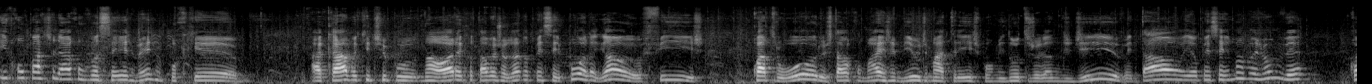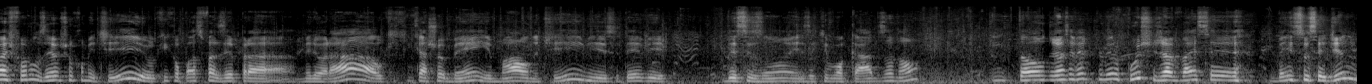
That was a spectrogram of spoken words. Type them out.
e compartilhar com vocês mesmo, porque acaba que, tipo, na hora que eu tava jogando, eu pensei, pô, legal, eu fiz quatro ouros, tava com mais de mil de matriz por minuto jogando de diva e tal, e eu pensei, mas vamos ver quais foram os erros que eu cometi, o que, que eu posso fazer para melhorar, o que, que encaixou bem e mal no time, se teve decisões equivocadas ou não. Então já você vê que o primeiro push já vai ser bem sucedido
